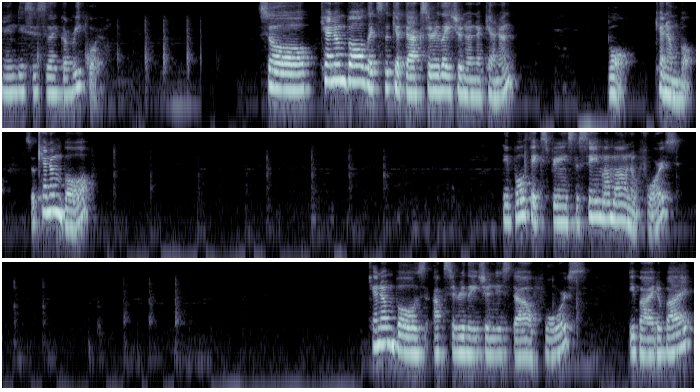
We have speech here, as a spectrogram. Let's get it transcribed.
And this is like a recoil. So cannonball, let's look at the acceleration on a cannon ball, cannonball. So cannonball they both experience the same amount of force. Cannonball's acceleration is the force divided by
